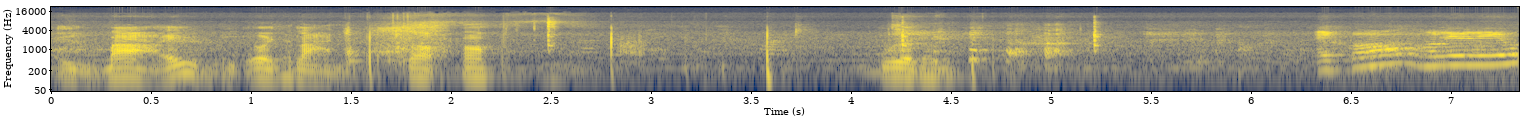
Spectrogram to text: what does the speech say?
ไอ้บ้าไอ้ยโอ้ยฉลาดก็เนาะเบื่อ ไอ้กล้องเอาเร็ว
